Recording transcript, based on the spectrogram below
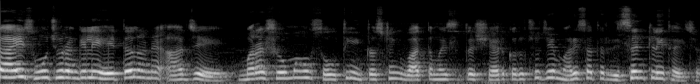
ગાઈસ હું છું રંગેલી હેતલ અને આજે મારા શોમાં હું સૌથી ઇન્ટરેસ્ટિંગ વાત તમારી સાથે શેર કરું છું જે મારી સાથે રિસેન્ટલી થઈ છે.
